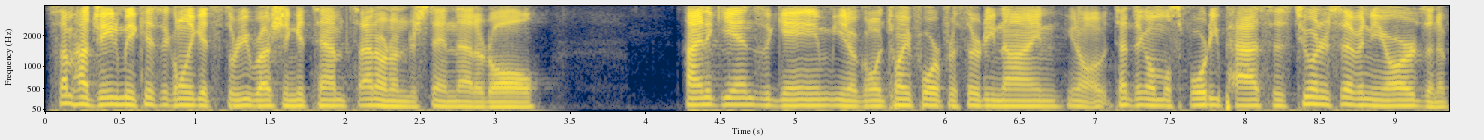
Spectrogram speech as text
Somehow J.D. McKissic only gets three rushing attempts. I don't understand that at all. Heinicke ends the game, you know, going 24 for 39, you know, attempting almost 40 passes, 270 yards, and a,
